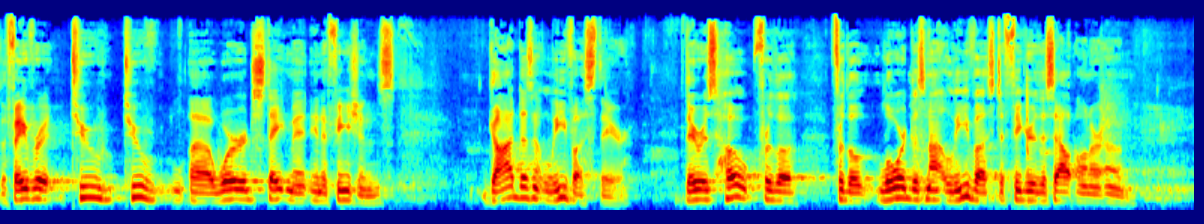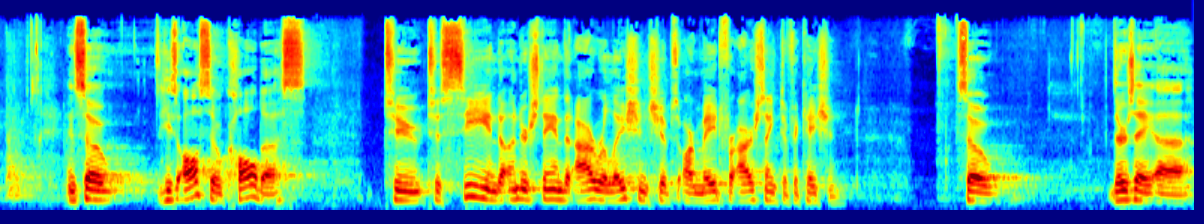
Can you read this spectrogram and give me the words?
The favorite two, two uh, word statement in Ephesians God doesn't leave us there. There is hope for the, for the Lord does not leave us to figure this out on our own. And so He's also called us to, to see and to understand that our relationships are made for our sanctification. So there's a. Uh,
